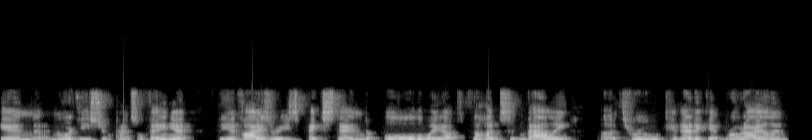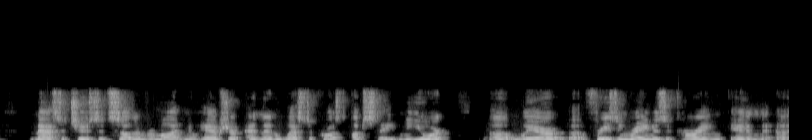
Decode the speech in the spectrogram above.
in northeastern Pennsylvania. The advisories extend all the way up the Hudson Valley uh, through Connecticut, Rhode Island, Massachusetts, southern Vermont, New Hampshire, and then west across upstate New York, uh, where uh, freezing rain is occurring in uh,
